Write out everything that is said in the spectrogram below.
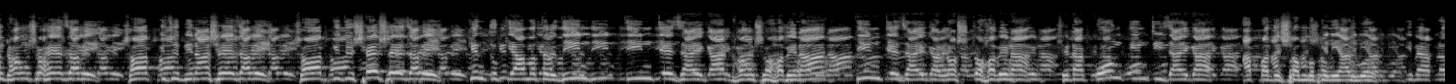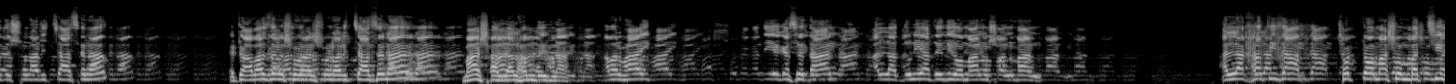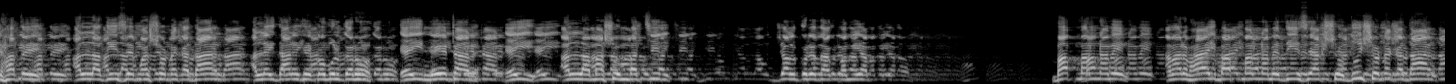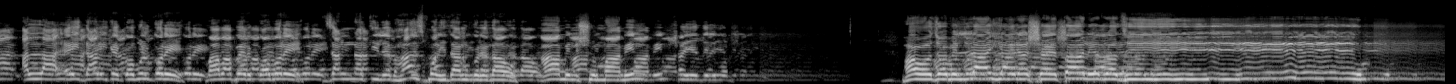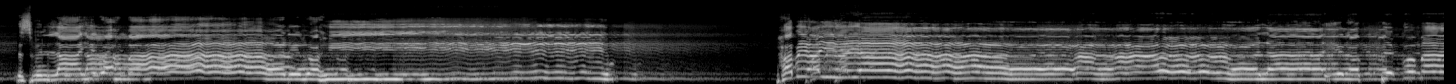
কিছু ধ্বংস হয়ে যাবে সব কিছু বিনাশ হয়ে যাবে সব কিছু শেষ হয়ে যাবে। কিন্তু কিয়ামতের দিন তিনটে জায়গা ধ্বংস হবে না, তিনটে জায়গা নষ্ট হবে না। সেটা কোন তিনটি জায়গা? আপনাদের সম্মুখে নিয়ে আসব। কি ভাই, আপনাদের শোনার ইচ্ছা আছে না? একটু আওয়াজ দেন শোনার শোনার ইচ্ছা আছে না? মাশাআল্লাহ, আলহামদুলিল্লাহ। আমার ভাই পাঁচশো টাকা দিয়ে গেছে দান। আল্লাহ দুনিয়াতে দিও মান ও সম্মান। আল্লাহ খাতিজা ছোট্ট মাসুম বাচ্চির হাতে আল্লাহ দিয়েছে পাঁচশো টাকা দান। আল্লাহ দানকে কবুল করো। এই মেয়েটার, এই আল্লাহ মাসুম বাচ্চির উজ্জ্বল করে দাও আমি বাপমার নামে, আমার ভাই বাপমার নামে দিয়েছে একশো, দুইশো টাকা দান। আল্লাহ এই দানকে কবুল করে মা বাপের কবরে জান্নাতি লেভাস পরিধান করে দাও। আমিন, সুম্মা আমিন। সাইয়েদুল মুরসালিন। আউযু বিল্লাহি মিনাশ শাইতানির بسم الله الرحمن الرحيم فبأي آلاء ربكما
